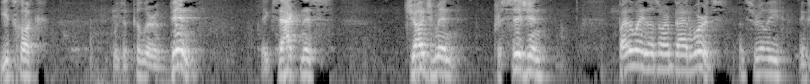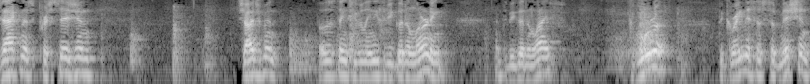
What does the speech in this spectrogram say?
Yitzchak was a pillar of din, exactness, judgment, precision. By the way, those aren't bad words. That's really exactness, precision, judgment. Those are things you really need to be good in learning and to be good in life. Gvura, the greatness of submission.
